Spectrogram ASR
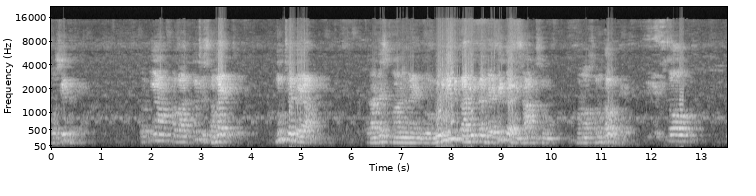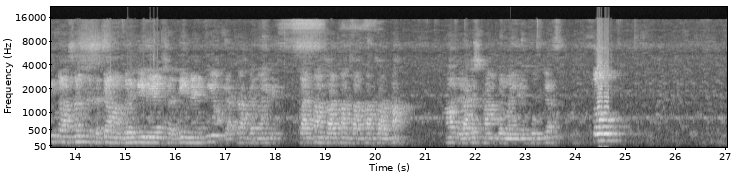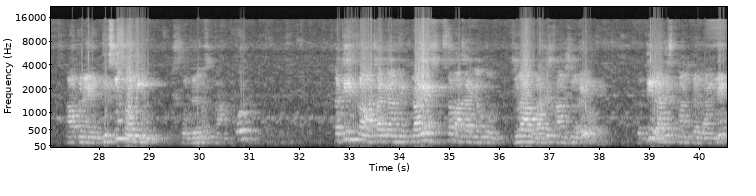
घोषित है। तो यहाँ अब आज कुछ समय मुख्यतया राजस्थान में जो निर्मित कार्यक्रम है के हिसाब से होना संभव है। तो पिता संत सच्चा गर्मी में सर्दी में यात्रा करना है चार पाँच साल पाँच साल पाँच साल। का आज राजस्थान के महीने खूब किया। तो आपने दीक्षित स्वामी को जन्म स्थान और अतीत का आचार्य में प्राय सब आचार्यों को जुड़ाव राजस्थान से रहे होते तो दी राजस्थान के मायने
